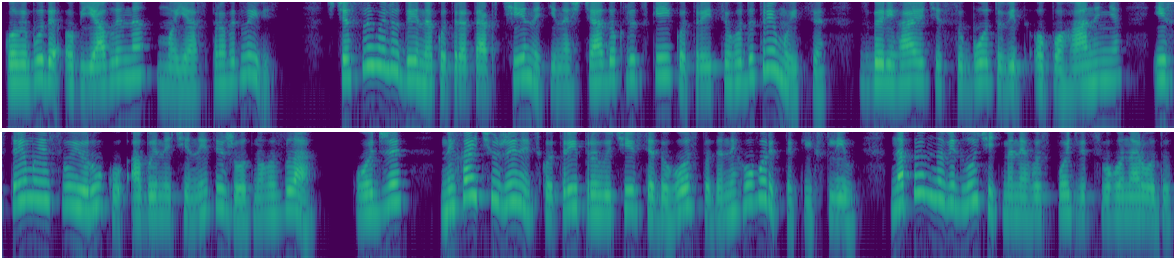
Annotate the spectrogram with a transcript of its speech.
коли буде об'явлена моя справедливість. Щаслива людина, котра так чинить, і нащадок людський, котрий цього дотримується, зберігаючи суботу від опоганення і стримує свою руку, аби не чинити жодного зла. Отже, нехай чужинець, котрий прилучився до Господа, не говорить таких слів. Напевно, відлучить мене Господь від свого народу.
